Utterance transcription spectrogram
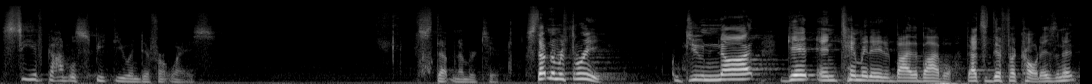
See if God will speak to you in different ways. Step number two. Step number three do not get intimidated by the Bible. That's difficult, isn't it?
